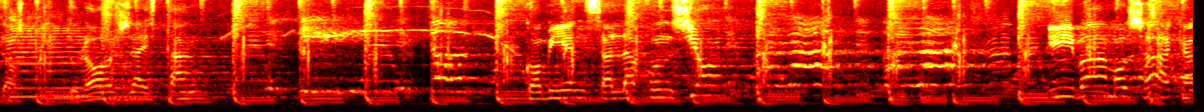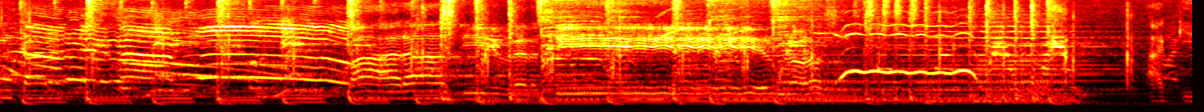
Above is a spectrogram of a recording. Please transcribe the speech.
Los títulos ya están, el director. comienza la función Balá, de balá, y vamos a cantar para divertirnos. Aquí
